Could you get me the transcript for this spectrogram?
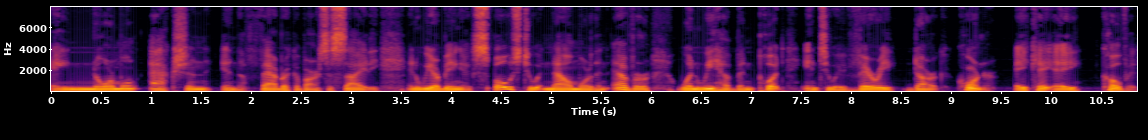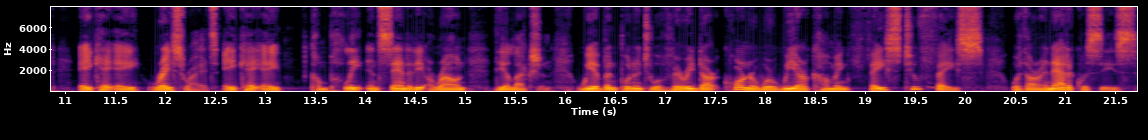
a normal action in the fabric of our society. And we are being exposed to it now more than ever when we have been put into a very dark corner aka COVID, aka race riots, aka complete insanity around the election. We have been put into a very dark corner where we are coming face to face with our inadequacies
